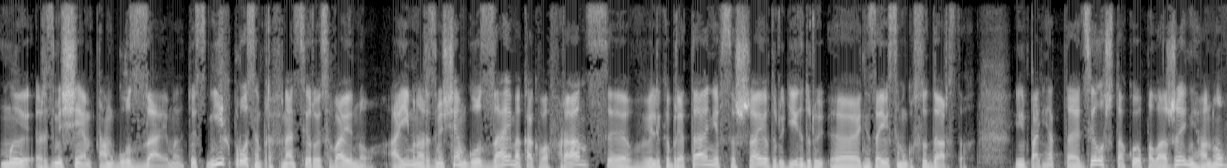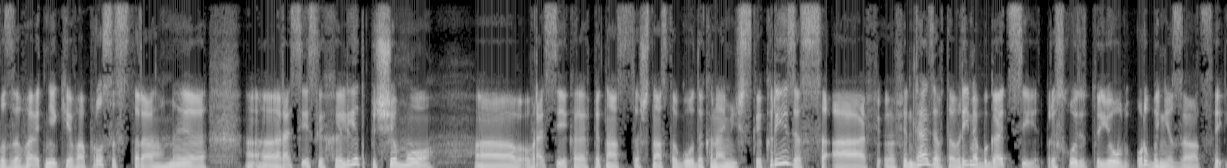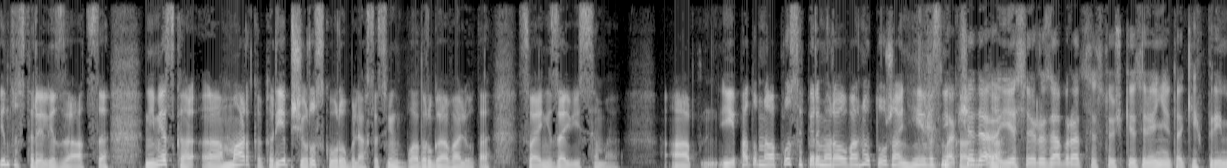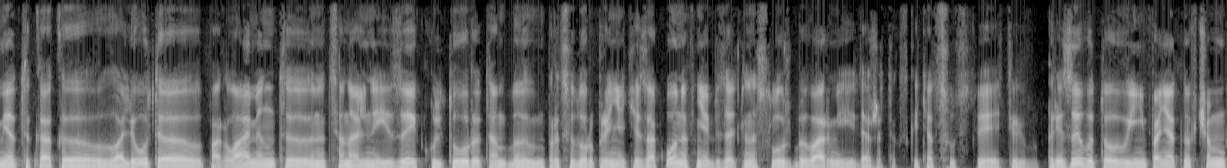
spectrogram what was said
мы размещаем там госзаймы, то есть не их просим профинансировать войну, а именно размещаем госзаймы, как во Франции, в Великобритании, в США и в других э, независимых государствах. И понятное дело, что такое положение, оно вызывает некие вопросы со стороны российских элит, почему а, в России, в 15-16 года экономический кризис, а Финляндия в то время богатеет. Происходит ее урбанизация, индустриализация. Немецкая а, марка крепче русского рубля, кстати, у них была другая валюта, своя независимая. А, и подобные вопросы в Первой мировой войны тоже они возникают. Вообще, да, да, если разобраться с точки зрения таких примет, как э, валюта, парламент, э, национальный язык, культура, там, э, процедура принятия законов, не обязательно службы в армии и даже, так сказать, отсутствие этих призыва, то и непонятно, в чем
